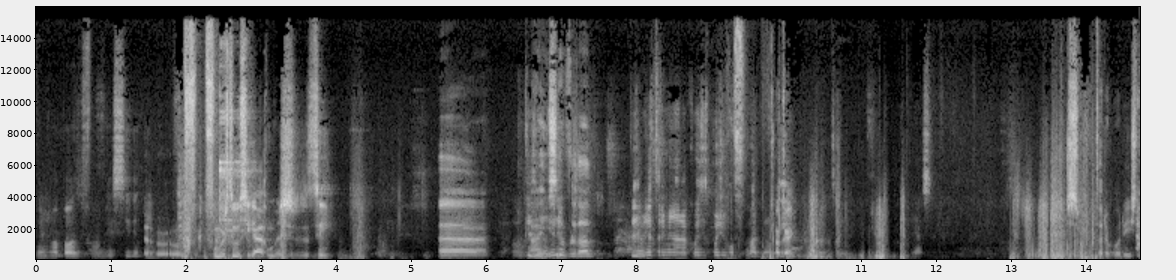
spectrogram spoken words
fazemos uma pausa, fumamos esse cigarro. Fumas tu o cigarro, mas sim. Ah, Quer dizer, ah, não eu sei. na verdade. Podemos já terminar a coisa e depois eu vou fumar. não Ok. tenho- não graça. Deixa-me voltar a pôr isto.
